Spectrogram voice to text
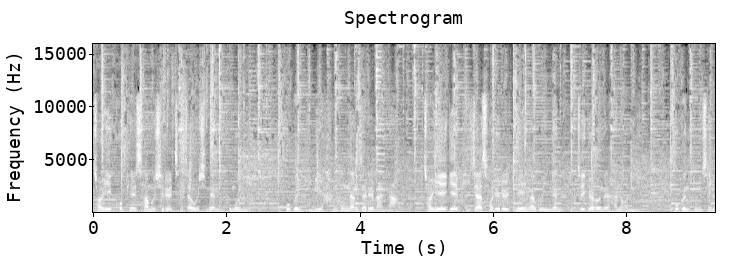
저희 코필 사무실을 찾아오시는 부모님 혹은 이미 한국 남자를 만나 저희에게 비자 서류를 대행하고 있는 국제결혼을 한 언니 혹은 동생이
